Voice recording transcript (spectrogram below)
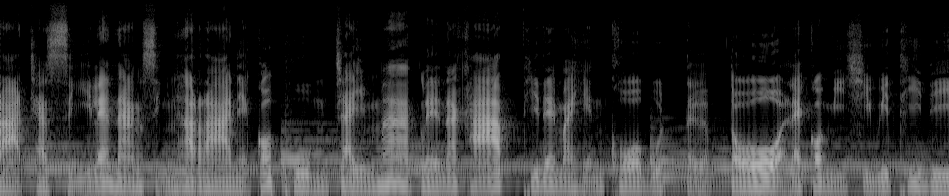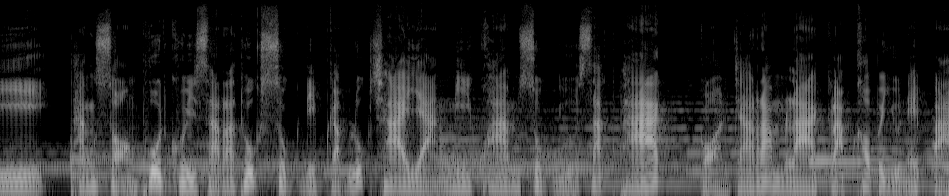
ราชสีและนางสิงหราเนี่ยก็ภูมิใจมากเลยนะครับ ที่ได้มาเห็นโคบุตรเติบโตและก็มีชีวิตที่ดี ทั้งสองพูดคุยสารทุกสุขดิบกับลูกชายอย่างมีความสุขอยู่สักพัก ก่อนจะร่ำลากลับเข้าไปอยู่ในป่า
